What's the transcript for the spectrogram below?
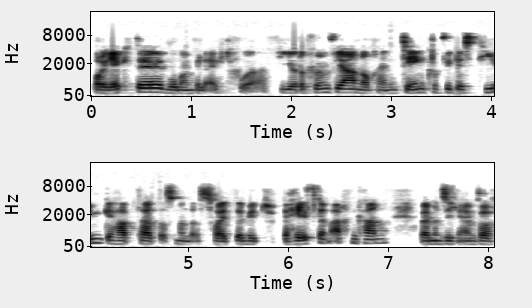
Projekte, wo man vielleicht vor vier oder fünf Jahren noch ein zehnköpfiges Team gehabt hat, dass man das heute mit der Hälfte machen kann, weil man sich einfach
